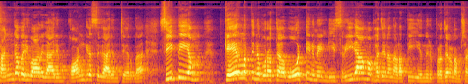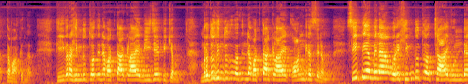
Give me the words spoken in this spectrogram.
സംഘപരിവാറുകാരും കോൺഗ്രസ്സുകാരും ചേർന്ന് സി പി എം കേരളത്തിന് പുറത്ത് വോട്ടിന് വേണ്ടി ശ്രീരാമ ഭജന നടത്തി എന്നൊരു പ്രചരണം ശക്തമാക്കുന്നത്. തീവ്ര ഹിന്ദുത്വത്തിന്റെ വക്താക്കളായ ബി ജെ പിക്കും മൃദു ഹിന്ദുത്വത്തിന്റെ വക്താക്കളായ കോൺഗ്രസിനും സി പി എമ്മിന് ഒരു ഹിന്ദുത്വ ചായ്വുണ്ട്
